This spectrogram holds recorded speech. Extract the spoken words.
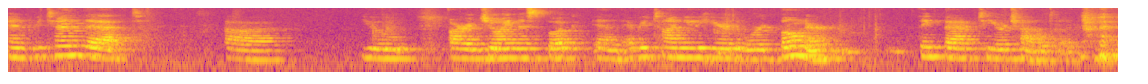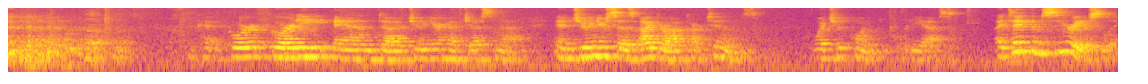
and pretend that uh, you are enjoying this book, and every time you hear the word boner, think back to your childhood. Okay, Gor- Gordy and uh, Junior have just met, and Junior says, I draw cartoons. What's your point? Gordy asks. I take them seriously.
